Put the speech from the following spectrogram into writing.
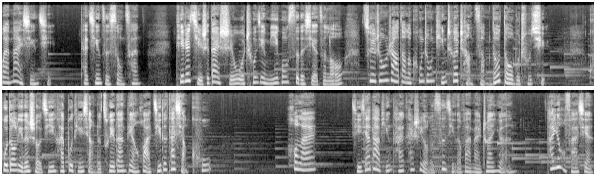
外卖兴起，他亲自送餐，提着几十袋食物冲进迷宫似的写字楼，最终绕到了空中停车场，怎么都兜不出去。裤兜里的手机还不停响着催单电话，急得他想哭。后来，几家大平台开始有了自己的外卖专员，他又发现，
